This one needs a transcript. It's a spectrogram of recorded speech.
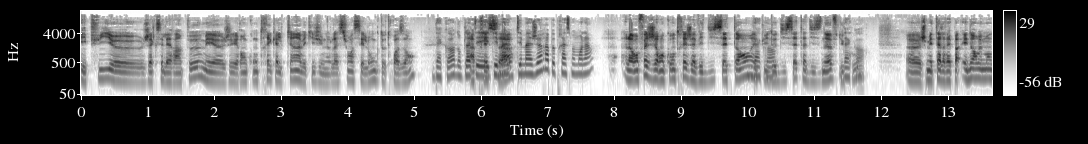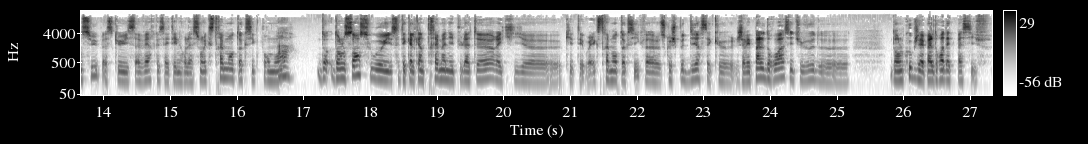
et puis, euh, j'accélère un peu, mais euh, j'ai rencontré quelqu'un avec qui j'ai une relation assez longue de trois ans. D'accord. Donc là, t'es, ça- ma- majeur à peu près à ce moment-là? Alors, en fait, j'ai rencontré, j'avais 17 ans, et puis de 17 à 19, du coup. Euh, je m'étalerai pas énormément dessus parce qu'il s'avère que ça a été une relation extrêmement toxique pour moi. Ah, Dans, dans le sens où euh, c'était quelqu'un de très manipulateur et qui, qui était ouais, extrêmement toxique. Enfin, ce que je peux te dire, c'est que j'avais pas le droit, si tu veux, de dans le couple, j'avais pas le droit d'être passif.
